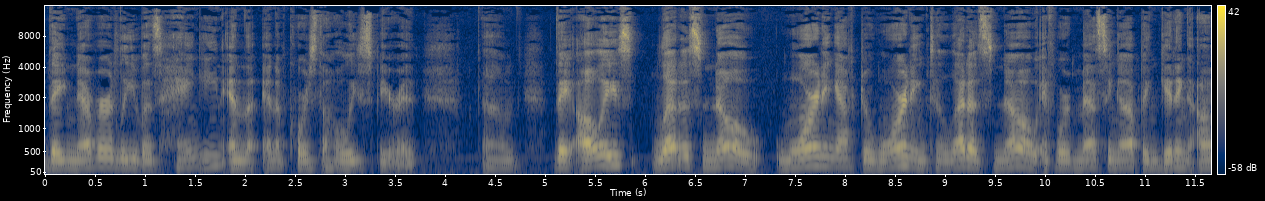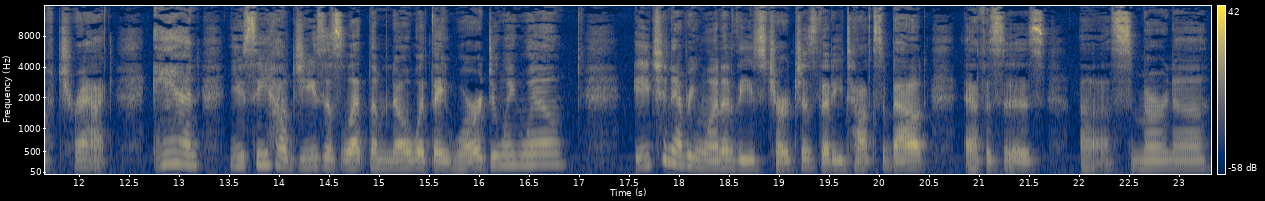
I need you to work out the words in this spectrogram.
They never leave us hanging, and the, and of course the Holy Spirit. Um, they always let us know, warning after warning, to let us know if we're messing up and getting off track. And you see how Jesus let them know what they were doing well? Each and every one of these churches that he talks about Ephesus, uh, Smyrna,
